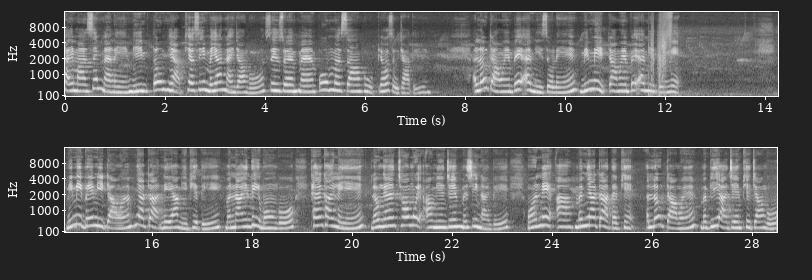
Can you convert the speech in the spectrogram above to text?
ခိုင်မာစစ်မှန်လျင်မြည်တို့မြဖြက်စီးမရနိုင်ကြောင်းကိုစင်ဆွဲမှန်ပိုးမစားဟု ပြောဆိုကြသည်အလုတ်တာဝန်ပေးအပ်မည်ဆိုလျင်မိမိတာဝန်ပေးအပ်မည်သူနှင့် မိမိပေးမိတာဝန်မျှတနေရမည်ဖြစ်သည် မနိုင်သည့်ဝန်ကိုထမ်းခိုင်းလျင်လုပ်ငန်းချောမွေ့အောင်မြင်ခြင်းမရှိနိုင်ပေဝန်နှင့်အားမမျှတသဖြင့်အလုတ်တာဝန်မပြည့်ရခြင်းဖြစ်ကြောင်းကို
